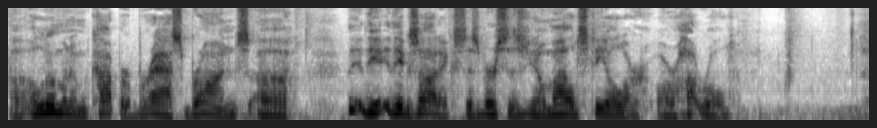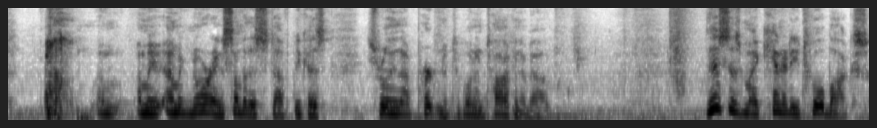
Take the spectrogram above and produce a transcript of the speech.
uh, aluminum, copper, brass, bronze, uh, the, the, exotics as versus, you know, mild steel or, or hot rolled. I'm, I'm, I'm ignoring some of this stuff because it's really not pertinent to what I'm talking about. This is my Kennedy toolbox.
